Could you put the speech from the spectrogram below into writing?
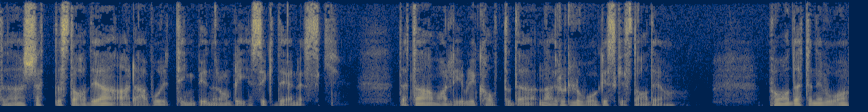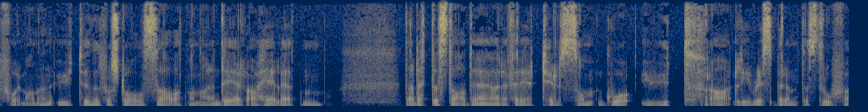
Det sjette stadiet er der hvor ting begynner å bli psykedelisk. Dette er hva Lively kalte det nevrologiske stadiet. På dette nivået får man en utvidet forståelse av at man er en del av helheten. Det er dette stadiet jeg har referert til som gå ut fra Livrys berømte strofe.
